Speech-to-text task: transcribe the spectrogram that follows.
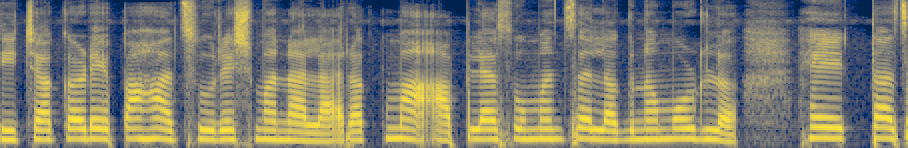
तिच्याकडे पाहत सुरेश म्हणाला, रकमा आपल्या सुमनचं लग्न मोडलं. हे ऐकताच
